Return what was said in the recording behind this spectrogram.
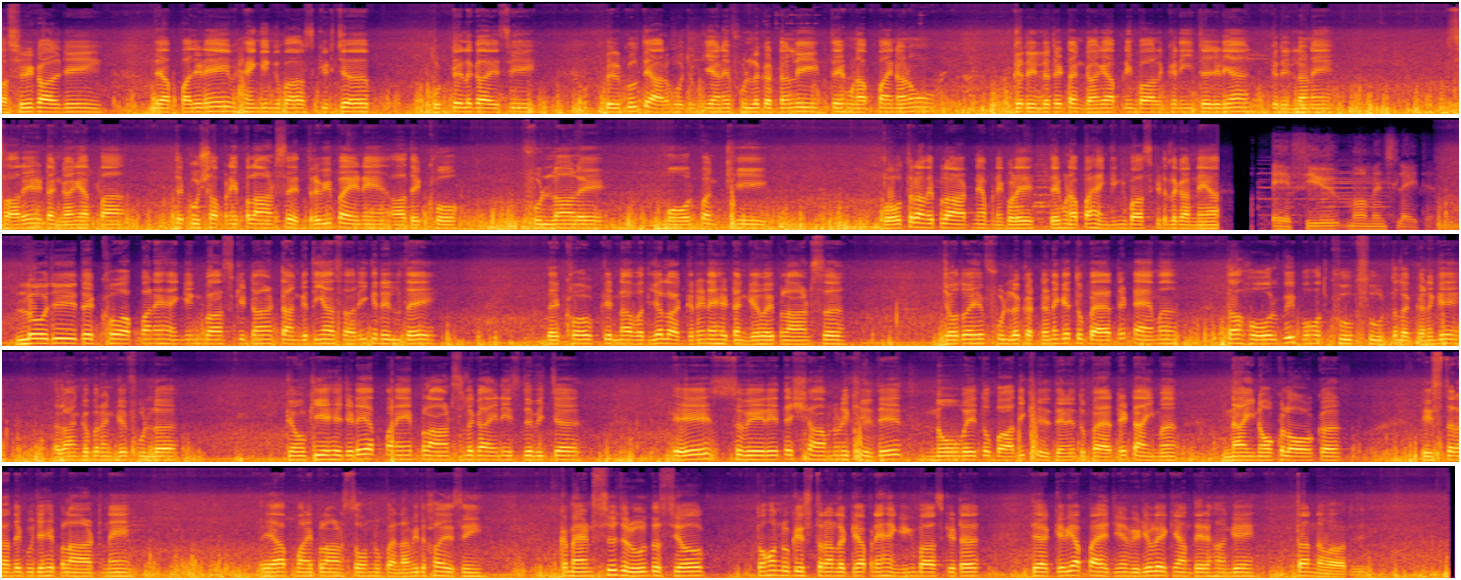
ਸਤਿ ਸ਼੍ਰੀ ਅਕਾਲ ਜੀ। ਤੇ ਆਪਾਂ ਜਿਹੜੇ ਹੈਂਗਿੰਗ ਬਾਸਕਟ 'ਚ ਬੂਟੇ ਲਗਾਏ ਸੀ, ਬਿਲਕੁਲ ਤਿਆਰ ਹੋ ਚੁੱਕੀਆਂ ਨੇ ਫੁੱਲ ਕੱਢਣ ਲਈ। ਤੇ ਹੁਣ ਆਪਾਂ ਇਹਨਾਂ ਨੂੰ ਗਰਿੱਲ ਤੇ ਟੰਗਾਂਗੇ, ਆਪਣੀ ਬਾਲਕਨੀ ਤੇ ਜਿਹੜੀਆਂ ਗਰਿੱਲਾਂ ਨੇ, ਸਾਰੇ ਟੰਗਾਂਗੇ ਆਪਾਂ। ਤੇ ਕੁਝ ਆਪਣੇ ਪਲਾਂਟਸ ਇੱਧਰ ਵੀ ਪਏ ਨੇ ਆ ਦੇਖੋ, ਫੁੱਲਾਂ ਵਾਲੇ, ਮੋਰ ਪੰਖੀ, ਬਹੁਤ ਤਰ੍ਹਾਂ ਦੇ ਪਲਾਂਟ ਨੇ ਆਪਣੇ ਕੋਲੇ। ਤੇ ਹੁਣ ਆਪਾਂ ਹੈਂਗਿੰਗ ਬਾਸਕਟ ਲਗਾਉਂਦੇ ਆ A few moments later. ਲੋ ਜੀ, ਦੇਖੋ, ਆਪਾਂ ਨੇ ਹੈਂਗਿੰਗ ਬਾਸਕਟਾਂ ਟੰਗਤੀਆਂ ਸਾਰੀ ਗ੍ਰਿਲ ਤੇ। ਦੇਖੋ, ਕਿੰਨਾ ਵਧੀਆ ਲੱਗ ਰਹੇ ਨੇ ਇਹ ਟੰਗੇ ਹੋਏ ਪਲਾਂਟਸ ਜਦੋਂ ਇਹ ਫੁੱਲ ਕੱਢਣਗੇ ਦੁਪਹਿਰ ਦੇ ਟਾਈਮ ਤਾਂ ਹੋਰ ਵੀ ਬਹੁਤ ਖੂਬਸੂਰਤ ਲੱਗਣਗੇ ਰੰਗ ਬਰੰਗੇ ਫੁੱਲ। ਕਿਉਂਕਿ ਇਹ ਜਿਹੜੇ ਆਪਾਂ ਨੇ ਪਲਾਂਟਸ ਲਗਾਏ ਨੇ ਇਸ ਦੇ ਵਿੱਚ, ਇਹ ਸਵੇਰੇ ਤੇ ਸ਼ਾਮ ਨੂੰ ਨਹੀਂ ਖਿਲਦੇ 9 ਵਜੇ ਤੋਂ ਬਾਅਦ ਹੀ ਖਿਲਦੇ ਨੇ ਦੁਪਹਿਰ ਦੇ ਟਾਈਮ 9 ਕਲੋਕ ਇਸ ਤਰ੍ਹਾਂ ਦੇ ਕੁਝ ਇਹ ਪਲਾਂਟ ਨੇ ਤੇ ਆਪਾਂ ਨੇ ਪਲਾਂਟਸ ਤੁਹਾਨੂੰ ਪਹਿਲਾਂ ਵੀ ਦਿਖਾਏ ਸੀ। ਕਮੈਂਟਸ 'ਚ ਜ਼ਰੂਰ ਦੱਸਿਓ, ਤੁਹਾਨੂੰ ਕਿਸ ਤਰ੍ਹਾਂ ਲੱਗਿਆ ਆਪਣੇ ਹੈਂਗਿੰਗ ਬਾਸਕਟ ਤੇ ਅੱਗੇ ਵੀ ਆਪਾਂ ਇਹੋ ਜਿਹੀਆਂ ਵੀਡੀਓ ਲੈ ਕੇ ਆਉਂਦੇ ਰਹਾਂਗੇ। ਧੰਨਵਾਦ ਜੀ।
